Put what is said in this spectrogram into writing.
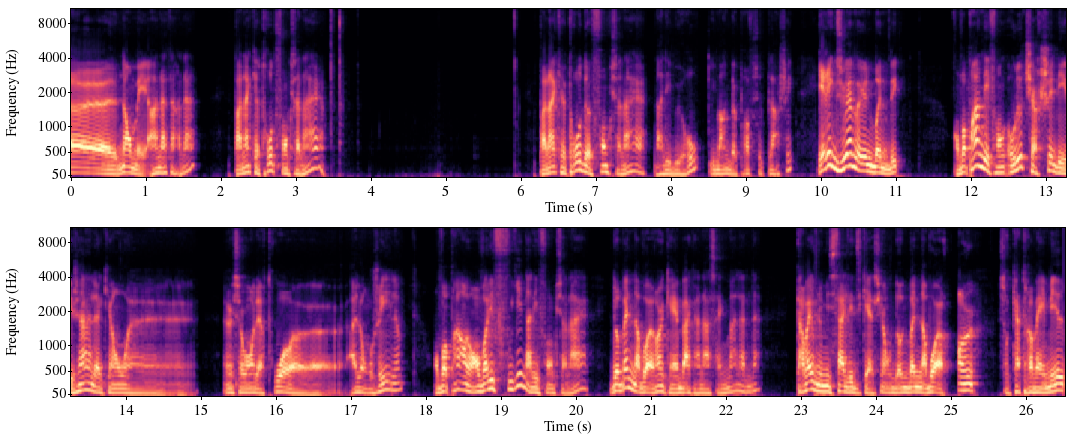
Euh, non, mais en attendant, pendant qu'il y a trop de fonctionnaires, pendant qu'il y a trop de fonctionnaires dans les bureaux, il manque de profs sur le plancher, Éric Duhem a eu une bonne idée. On va prendre des fonctionnaires, au lieu de chercher des gens là, qui ont euh, un secondaire 3 euh, allongé, là, on va prendre, on va les fouiller dans les fonctionnaires. Il doit bien en avoir un qui a un bac en enseignement là-dedans. Il travaille pour le ministère de l'Éducation. Il doit bien en avoir un sur 80 000.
